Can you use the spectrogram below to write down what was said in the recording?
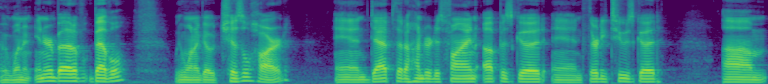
We want an inner bevel we want to go chisel hard and depth at 100 is fine, up is good, and 32 is good. Um,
